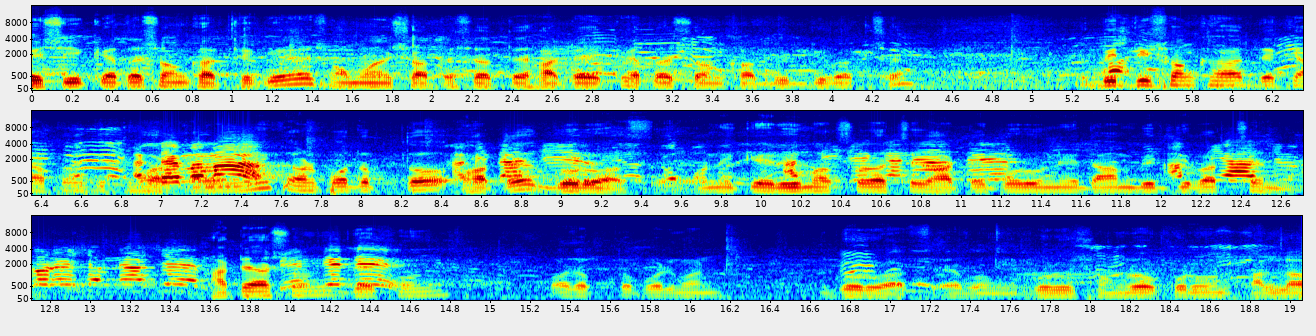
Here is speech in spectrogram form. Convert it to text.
বেশি, ক্রেতার সংখ্যা থেকে সময়ের সাথে সাথে হাটে ক্রেতার সংখ্যা বৃদ্ধি পাচ্ছে। বৃদ্ধির সংখ্যা দেখে আতঙ্কিত হওয়ার কারণ নেই কারণ পর্যাপ্ত হাটে গরু আছে। অনেকে রিমার্ক করাচ্ছে হাটে গরু নিয়ে দাম বৃদ্ধি পাচ্ছেন না। হাটে আসুন দেখুন পর্যাপ্ত পরিমাণ গরু আছে এবং গরু সংগ্রহ করুন। আল্লাহ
